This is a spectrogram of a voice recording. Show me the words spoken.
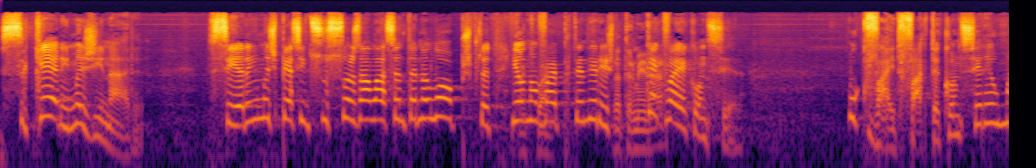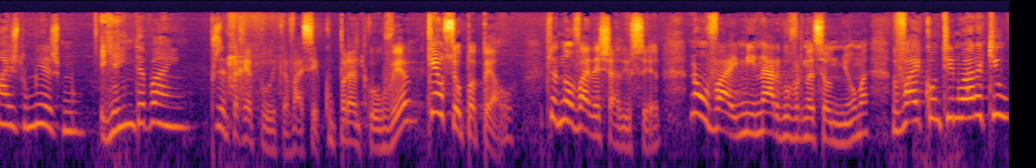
sequer imaginar serem uma espécie de sucessores à lá Santana Lopes. Portanto, ele não vai pretender isto. O que é que vai acontecer? O que vai, de facto, acontecer é o mais do mesmo. E ainda bem. O Presidente da República vai ser cooperante com o Governo, que é o seu papel. Portanto, não vai deixar de o ser. Não vai minar governação nenhuma. Vai continuar aquilo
